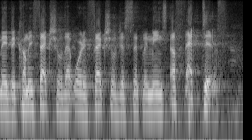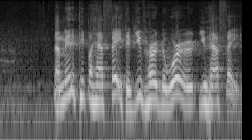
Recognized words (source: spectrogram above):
may become effectual. That word effectual just simply means effective. Now, many people have faith. If you've heard the word, you have faith.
